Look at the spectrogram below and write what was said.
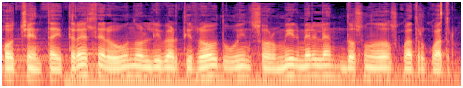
8301 Liberty Road, Windsor Mill, Maryland 21244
